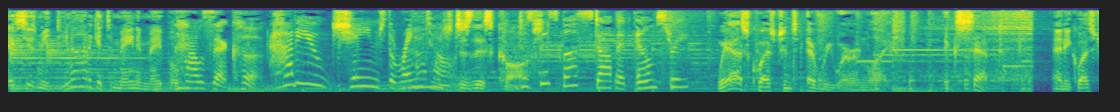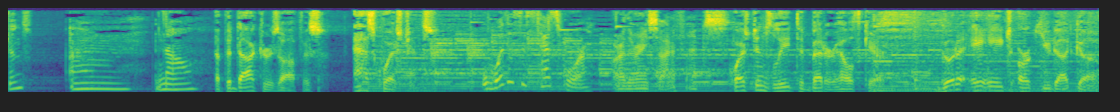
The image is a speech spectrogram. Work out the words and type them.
Excuse me, do you know how to get to Main and Maple? How's that cook? How do you change the ringtone? How much does this cost? Does this bus stop at Elm Street? We ask questions everywhere in life, except. Any questions? Um, no. At the doctor's office, ask questions. What is this test for? Are there any side effects? Questions lead to better health care. Go to ahrq.gov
